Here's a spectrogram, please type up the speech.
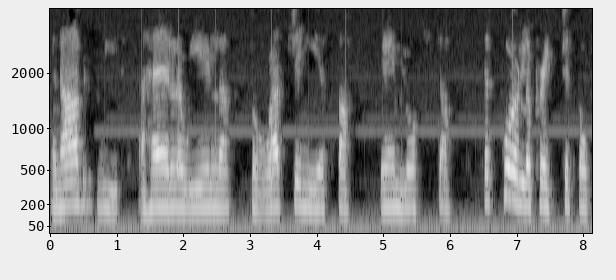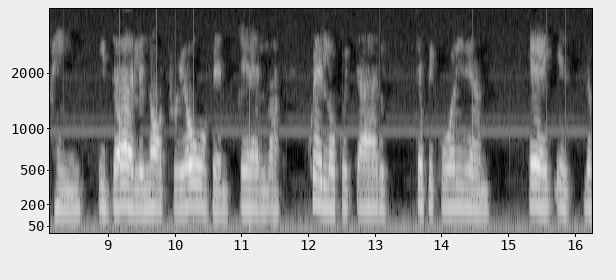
En abert wheat a hella wheela to watching yetha him lusta, that poorly preacheth of him, he darely not preoven hella, quello quetal typiquolian, he is the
